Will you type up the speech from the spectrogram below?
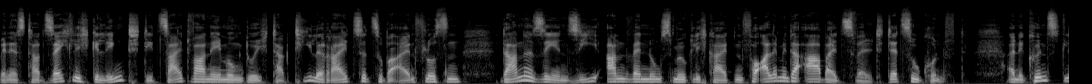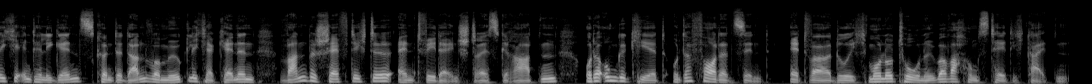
Wenn es tatsächlich gelingt, die Zeitwahrnehmung durch taktile Reize zu beeinflussen, dann sehen Sie Anwendungsmöglichkeiten vor allem in der Arbeitswelt der Zukunft. Eine künstliche Intelligenz könnte dann womöglich erkennen, wann Beschäftigte entweder in Stress geraten oder umgekehrt unterfordert sind, etwa durch monotone Überwachungstätigkeiten.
